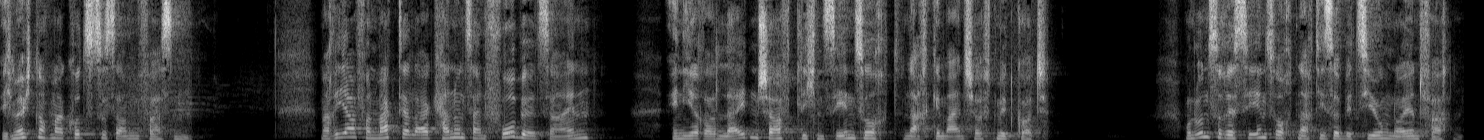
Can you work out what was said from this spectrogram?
Ich möchte noch mal kurz zusammenfassen. Maria von Magdala kann uns ein Vorbild sein, in ihrer leidenschaftlichen Sehnsucht nach Gemeinschaft mit Gott und unsere Sehnsucht nach dieser Beziehung neu entfachen.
